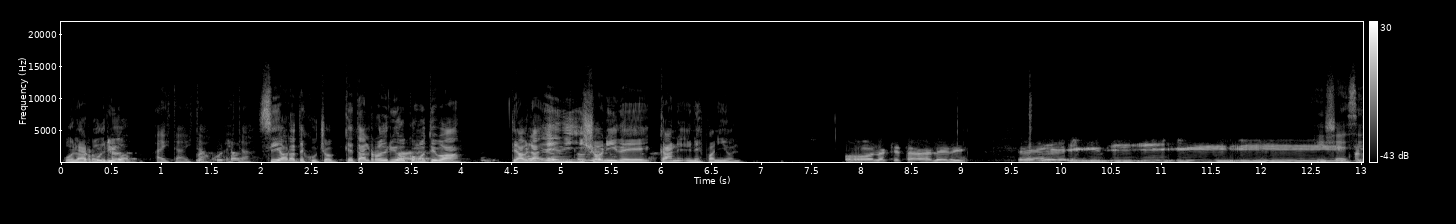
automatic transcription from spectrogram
Hola, Rodrigo. Ahí está, ahí está, ahí escuchas? está. Sí, ahora te escucho. ¿Qué tal, Rodrigo? ¿Cómo te va? Te habla Eddie y Johnny de Can en español. Hola, ¿qué tal, Eddie? Eh, y, y, y, y, Y Jessy.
